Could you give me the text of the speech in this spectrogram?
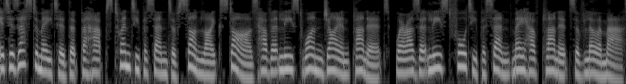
it is estimated that perhaps 20% of Sun-like stars have at least one giant planet, whereas at least 40% may have planets of lower mass.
